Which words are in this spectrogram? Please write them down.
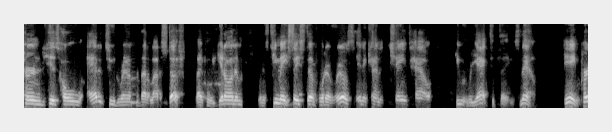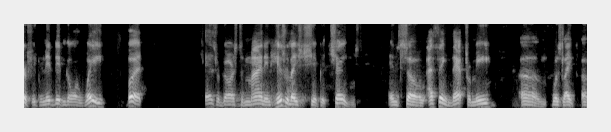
turned his whole attitude around about a lot of stuff. Like when we get on him when his teammates say stuff, whatever else, and it kind of changed how he would react to things. Now, he ain't perfect, and it didn't go away, but as regards to mine and his relationship, it changed. And so I think that for me um, was like a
